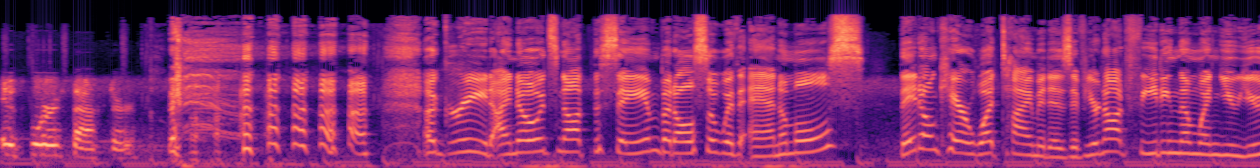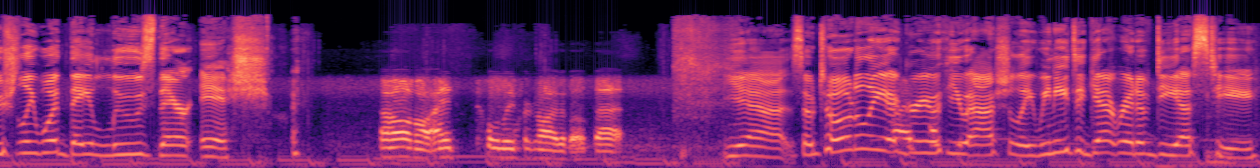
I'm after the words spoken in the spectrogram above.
it's worse after. Agreed. I know it's not the same, but also with animals, they don't care what time it is. If you're not feeding them when you usually would, they lose their ish. Oh, I totally forgot about that. Yeah, so totally agree with you, Ashley. We need to get rid of DST.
